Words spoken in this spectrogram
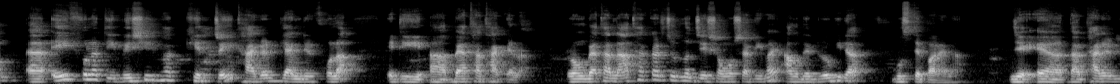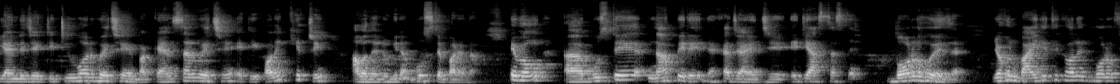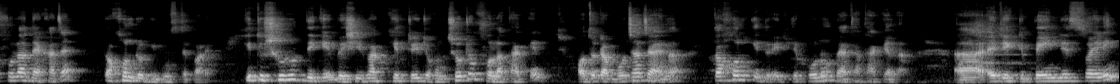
এই ফোলাটি বেশিরভাগ ক্ষেত্রেই থাইরয়েড গ্ল্যান্ডের ফোলা, এটি ব্যথা থাকে না। এবং ব্যথা না থাকার জন্য যে সমস্যাটি হয়, আমাদের রোগীরা বুঝতে পারে না। যে তার থাইরয়েড গ্ল্যান্ডে যে একটি টিউমার হয়েছে বা ক্যান্সার হয়েছে, এটি অনেক ক্ষেত্রেই আমাদের রোগীরা বুঝতে পারে না। এবং বুঝতে না পেরে দেখা যায় যে, এটি আস্তে আস্তে বড় হয়ে যায়। যখন বাইরে থেকে অনেক বড় ফোলা দেখা যায়, তখন রোগী বুঝতে পারে। কিন্তু শুরুর দিকে বেশিরভাগ ক্ষেত্রে যখন ছোট ফোলা থাকে, অতটা বোঝা যায় না, তখন কিন্তু এটিতে কোনো ব্যথা থাকে না। এটি একটি পেইনলেস সোয়েলিং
